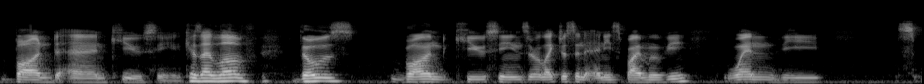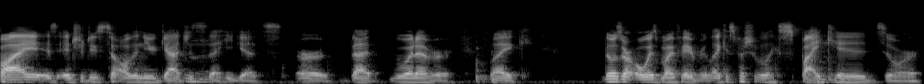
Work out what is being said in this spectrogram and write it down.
Bond and Q scene because I love those Bond Q scenes, or like just in any spy movie when the spy is introduced to all the new gadgets Mm. that he gets or that whatever like those are always my favorite. Like especially with like Spy Mhm. Kids or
